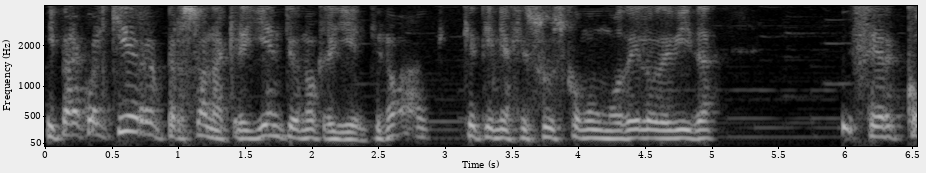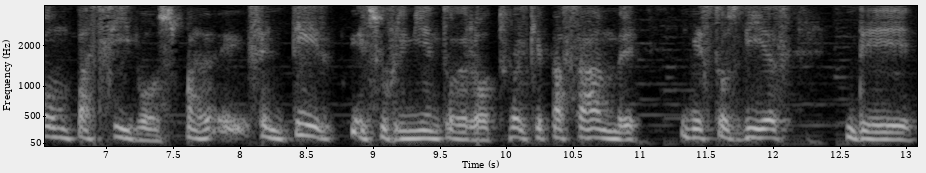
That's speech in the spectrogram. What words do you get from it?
y para cualquier persona, creyente o no creyente, ¿no? que tiene a Jesús como un modelo de vida, ser compasivos, sentir el sufrimiento del otro, el que pasa hambre en estos días de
